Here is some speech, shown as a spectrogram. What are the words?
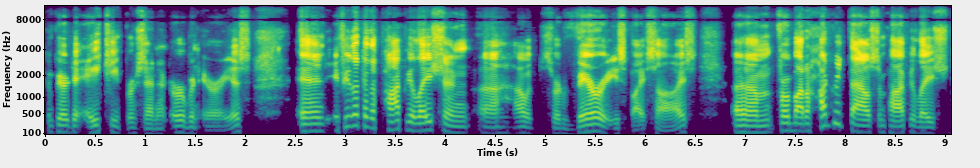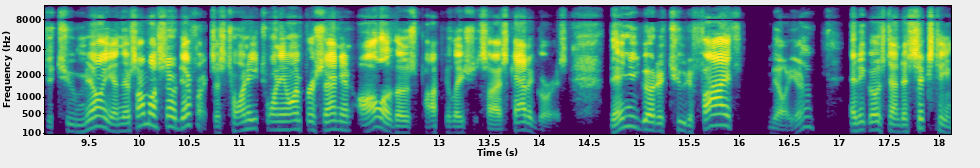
compared to 18% in urban areas. And if you look at the population, uh, how it sort of varies by size, um, from about 100,000 population to 2 million, there's almost no difference. It's 20, 21% in all of those population size categories. Then you go to 2 to 5 million and it goes down to 16%.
